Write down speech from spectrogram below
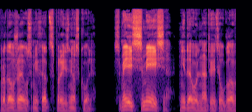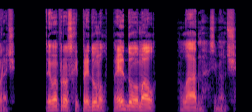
продолжая усмехаться, произнес Коля. «Смейся, смейся», — недовольно ответил главврач. «Ты вопрос хоть придумал?» «Придумал. «Ладно, Семёныч,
